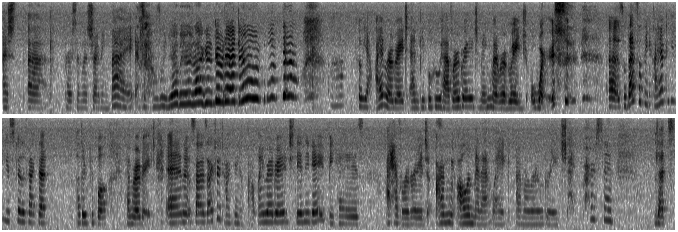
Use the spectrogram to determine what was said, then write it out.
as a uh, person was driving by and so I was like, Yeah bitch, I can do that too. Yeah. Uh, so yeah, I have road rage and people who have road rage make my road rage worse. uh, so that's the thing. I have to get used to the fact that other people have road rage. And so I was actually talking about my road rage the other day because I have road rage. I'm I'll admit it, like I'm a road rage type person. That's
